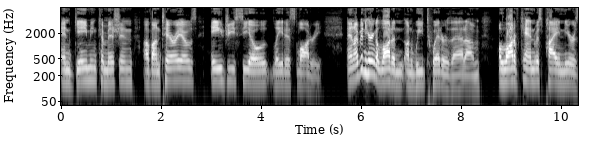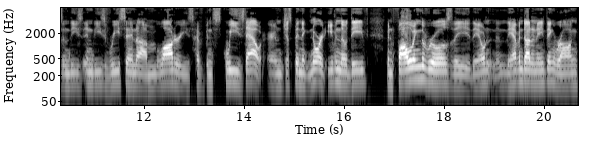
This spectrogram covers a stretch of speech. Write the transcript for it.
and Gaming Commission of Ontario's AGCO latest lottery. And I've been hearing a lot on, on Weed Twitter that um, a lot of cannabis pioneers in these in these recent um, lotteries have been squeezed out and just been ignored, even though they've been following the rules. They they don't they haven't done anything wrong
